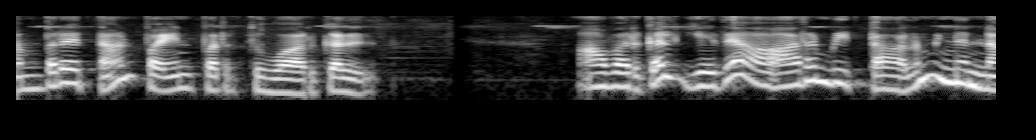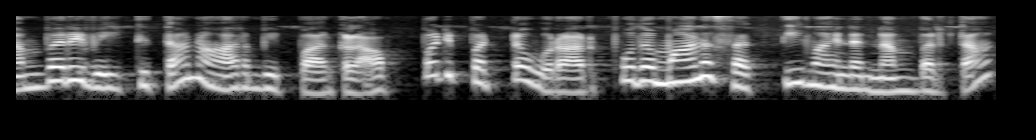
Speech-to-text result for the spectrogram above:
நம்பரை தான் பயன்படுத்துவார்கள். அவர்கள் எதை ஆரம்பித்தாலும் இந்த நம்பரை வைத்துத்தான் ஆரம்பிப்பார்கள். அப்படிப்பட்ட ஒரு அற்புதமான சக்தி வாய்ந்த நம்பர் தான்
